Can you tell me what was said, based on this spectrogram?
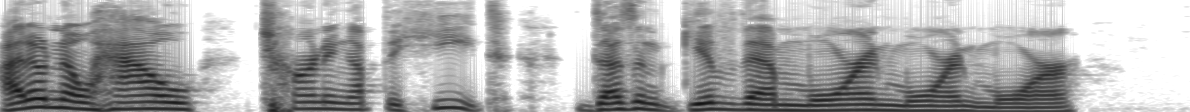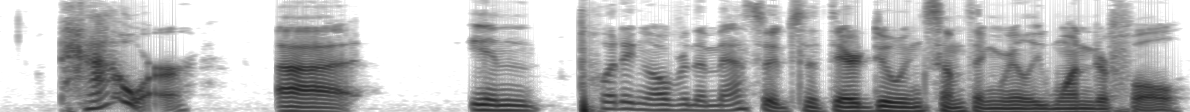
I don't know how turning up the heat doesn't give them more and more and more power uh, in putting over the message that they're doing something really wonderful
